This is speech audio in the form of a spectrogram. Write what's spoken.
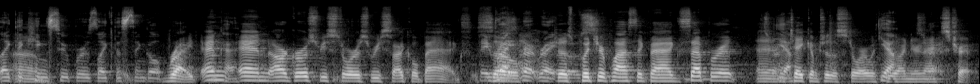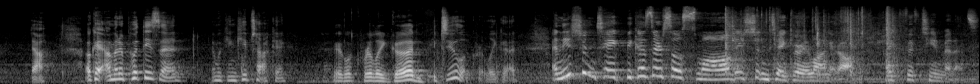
like the King Supers, like the single. Right, and Okay. and our grocery stores recycle bags. They- so Right, right, right. just put your plastic bags separate and Yeah. take them to the store with Yeah. you on your next trip. Yeah. Okay, I'm going to put these in and we can keep talking. They look really good. They do look really good. And these shouldn't take, because they're so small, these shouldn't take very long at all, like 15 minutes.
